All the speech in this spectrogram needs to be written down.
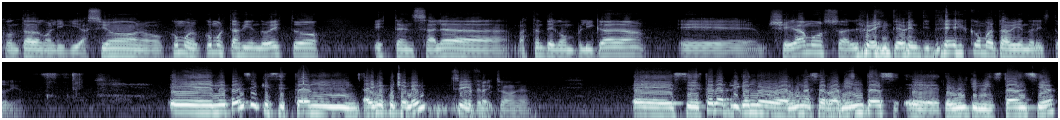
contado con liquidación, o cómo, cómo estás viendo esto, esta ensalada bastante complicada. Eh, llegamos al 2023, ¿cómo estás viendo la historia? Eh, me parece que se están. ¿Ahí me escuchan bien? Sí, te escuchamos bien. Eh, se están aplicando algunas herramientas eh, de última instancia,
